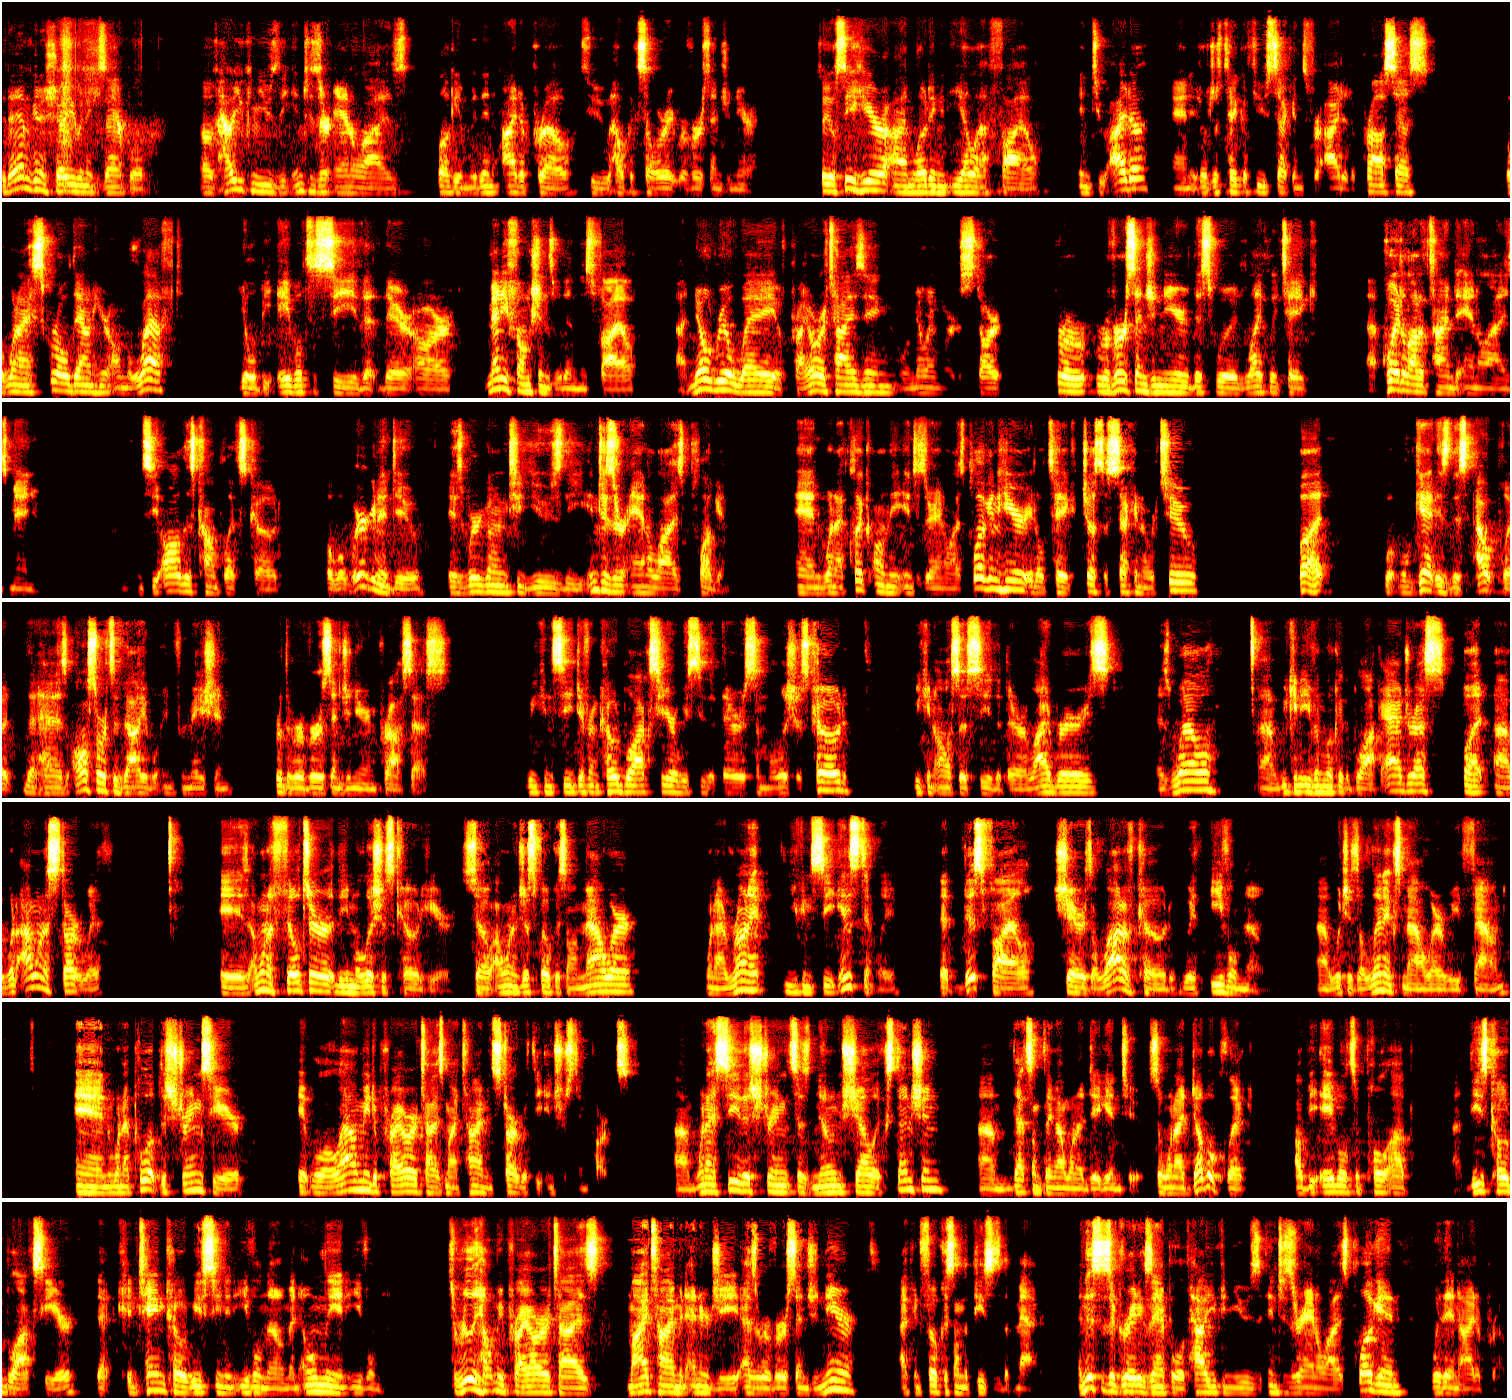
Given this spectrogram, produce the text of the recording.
Today I'm going to show you an example of how you can use the Intezer analyze plugin within IDA Pro to help accelerate reverse engineering. So you'll see here I'm loading an ELF file into IDA and it'll just take a few seconds for IDA to process. But when I scroll down here on the left, you'll be able to see that there are many functions within this file. Uh, no real way of prioritizing or knowing where to start. For a reverse engineer, this would likely take uh, quite a lot of time to analyze manually. Um, you can see all this complex code, but what we're going to do is we're going to use the Intezer analyze plugin. And when I click on the Intezer analyze plugin here, it'll take just a second or two. But what we'll get is this output that has all sorts of valuable information for the reverse engineering process. We can see different code blocks here. We see that there is some malicious code. We can also see that there are libraries as well. Uh, we can even look at the block address, but uh, what I want to start with is I want to filter the malicious code here. So I want to just focus on malware. When I run it, you can see instantly that this file shares a lot of code with EvilGnome, uh, which is a Linux malware we've found. And when I pull up the strings here, it will allow me to prioritize my time and start with the interesting parts. Um, when I see this string that says GNOME shell extension, um, that's something I want to dig into. So when I double click, I'll be able to pull up uh, these code blocks here that contain code we've seen in EvilGnome and only in EvilGnome to really help me prioritize my time and energy as a reverse engineer. I can focus on the pieces that matter. And this is a great example of how you can use Intezer analyze plugin within IDA Pro.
